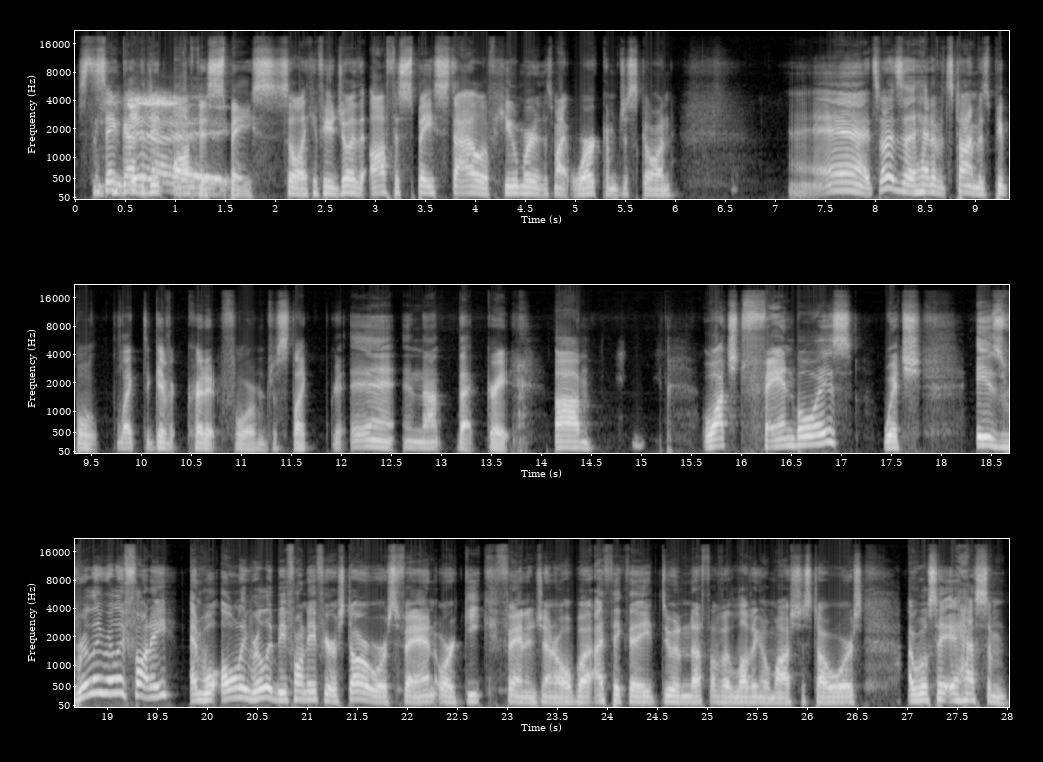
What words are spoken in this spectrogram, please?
It's the same guy that did Office Space. So like if you enjoy the Office Space style of humor, this might work. I'm just going eh, it's not as ahead of its time as people like to give it credit for. I'm just like eh, not that great. Um watched Fanboys, which is really really funny and will only really be funny if you're a Star Wars fan or a geek fan in general, but I think they do enough of a loving homage to Star Wars. I will say it has some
